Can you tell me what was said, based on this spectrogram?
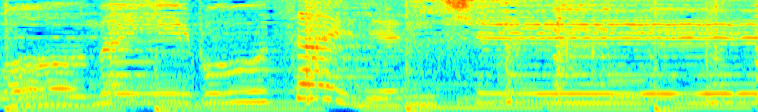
我们已不再年轻。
